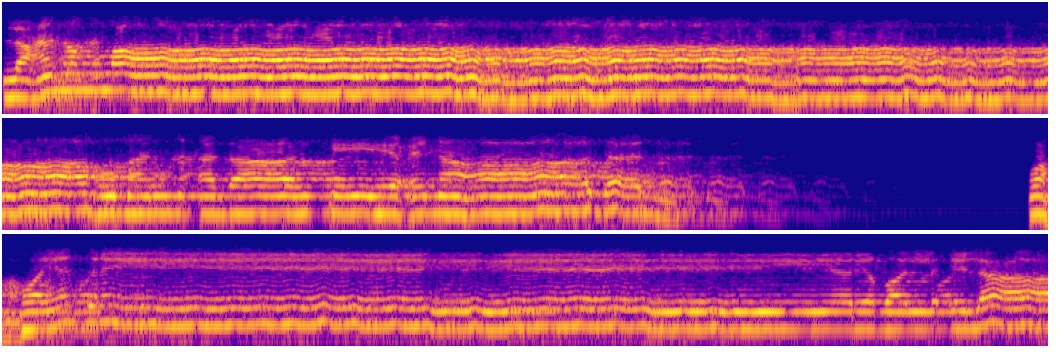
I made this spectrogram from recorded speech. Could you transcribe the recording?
لعن الله. من أذاك عنادا. وهو يدري رضا الإله.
